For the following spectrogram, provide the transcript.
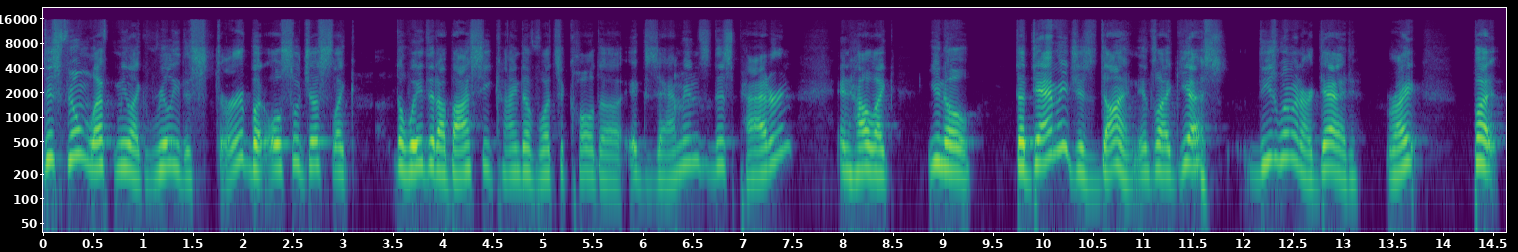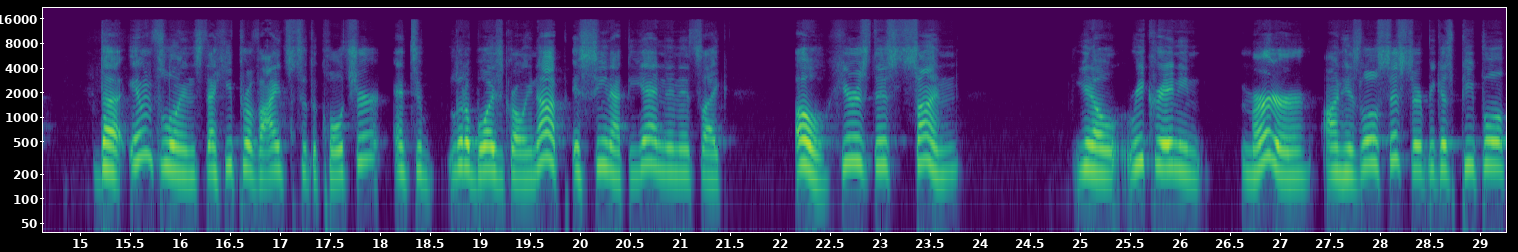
this film left me like really disturbed, but also just like the way that Abbasi kind of what's it called, uh, examines this pattern and how like you know the damage is done. It's like yes, these women are dead, right? But the influence that he provides to the culture and to little boys growing up is seen at the end, and it's like oh, here's this son, you know, recreating murder on his little sister because people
